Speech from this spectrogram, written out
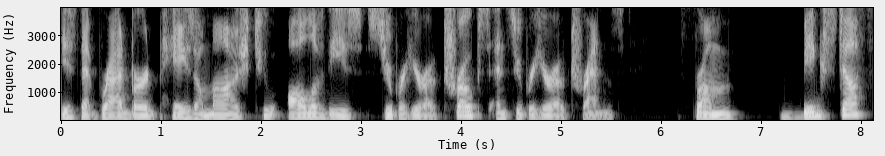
is that Brad Bird pays homage to all of these superhero tropes and superhero trends from big stuff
